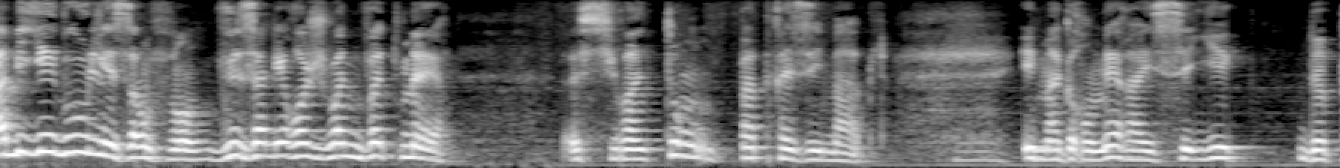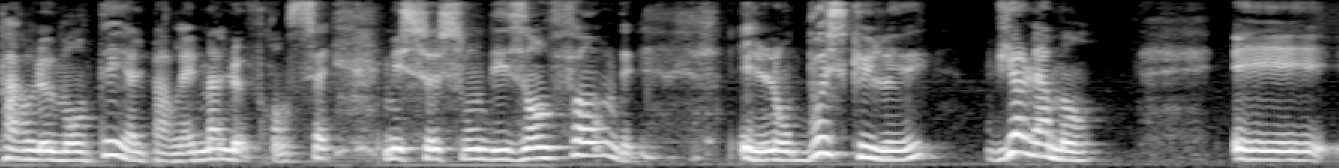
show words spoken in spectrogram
Habillez-vous les enfants, vous allez rejoindre votre mère. Euh, sur un ton pas très aimable. Et ma grand-mère a essayé de parlementer, elle parlait mal le français, mais ce sont des enfants, ils l'ont bousculé violemment. Et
